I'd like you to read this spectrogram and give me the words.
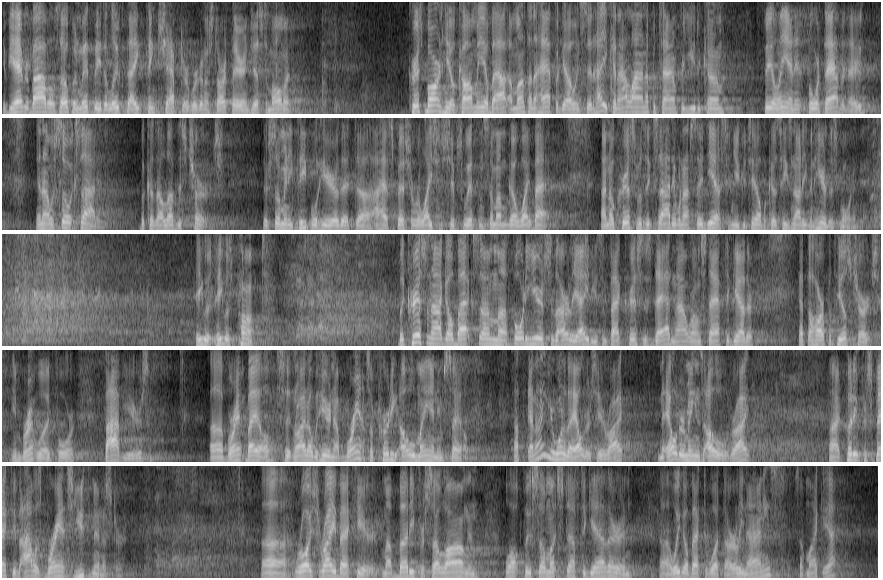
If you have your Bibles open with me to Luke, the 18th chapter, we're going to start there in just a moment. Chris Barnhill called me about a month and a half ago and said, Hey, can I line up a time for you to come fill in at 4th Avenue? And I was so excited because I love this church. There's so many people here that uh, I have special relationships with, and some of them go way back. I know Chris was excited when I said yes, and you could tell because he's not even here this morning. He was, he was pumped. But Chris and I go back some uh, 40 years to the early 80s. In fact, Chris's dad and I were on staff together at the Harpeth Hills Church in Brentwood for five years. Uh, Brent Bell, sitting right over here. Now, Brent's a pretty old man himself. And I think you're one of the elders here, right? And elder means old, right? All right, put in perspective, I was Brent's youth minister. Uh, Royce Ray back here, my buddy for so long, and walked through so much stuff together. And uh, we go back to what, the early 90s, something like that.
